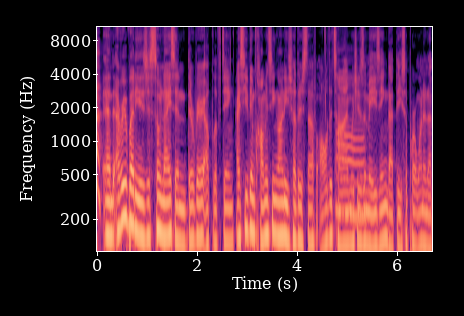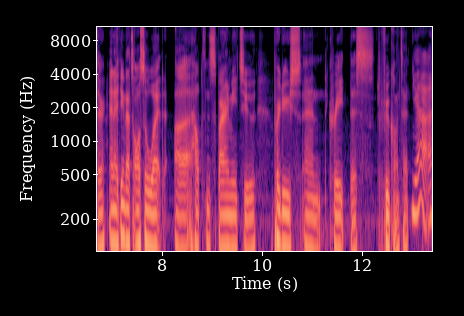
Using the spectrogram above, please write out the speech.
and everybody is just so nice and they're very uplifting. I see them commenting on each other's stuff all the time, which is amazing that they support one another. And I think that's also what uh, helped inspire me to produce and create this food content. Yeah.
